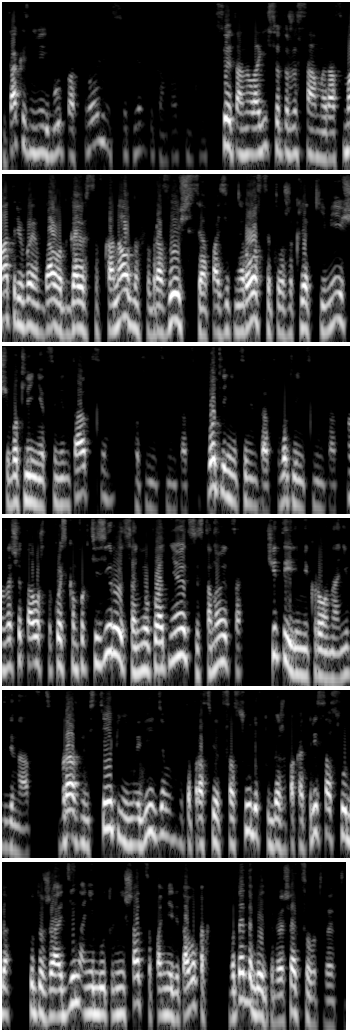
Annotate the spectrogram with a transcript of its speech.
И так из нее и будут построены все клетки компактной кости. Все это аналогично, все то же самое рассматриваем. Да, вот Гаверсов канал, вновь образующийся, оппозитный рост, это уже клетки имеющие. Вот линия цементации. Вот линия цементации. Вот линия цементации. Вот линия цементации. Но за счет того, что кость компактизируется, они уплотняются и становятся 4 микрона, а не 12. В разной степени мы видим, это просвет сосудов, тут даже пока 3 сосуда, тут уже один, они будут уменьшаться по мере того, как вот это будет превращаться вот в это.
